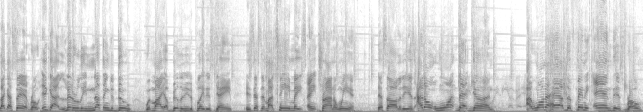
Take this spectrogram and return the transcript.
Like I said, bro, it got literally nothing to do with my ability to play this game. It's just that my teammates ain't trying to win. That's all it is. I don't want that gun. I want to have the Fennec and this, bro.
